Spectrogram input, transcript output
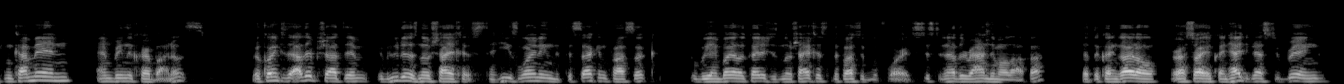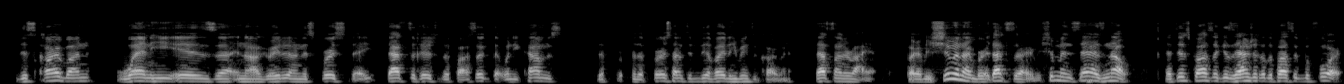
can come in and bring the karbanos. But according to the other pshatim, Rabbi Huda is no shaykhis. And he's learning that the second pasuk, Ubi Bayal Kodesh, is no shaykhis to the pasuk before. It's just another random alafa that the kohen gadol, or sorry, kohen hedid has to bring this carbon when he is uh, inaugurated on his first day. That's the chiddush of the pasuk that when he comes the, for the first time to do the avodah, he brings the carbon. That's not a raya. But Rabbi Shimon, number that's the Rabbi Shimon says no, that this pasuk is the hamshach of the pasuk before.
